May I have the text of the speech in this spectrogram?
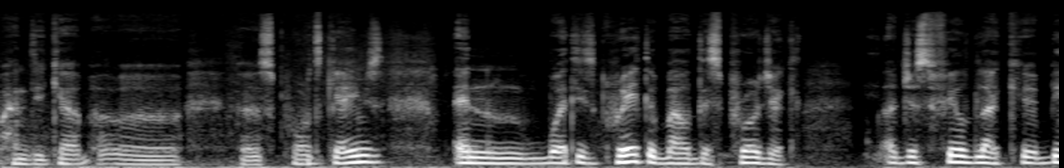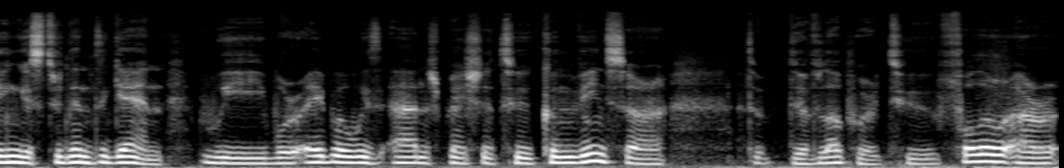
handicap uh, sports games. And what is great about this project, I just feel like uh, being a student again. We were able with Anne Speicher to convince our developer to follow our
